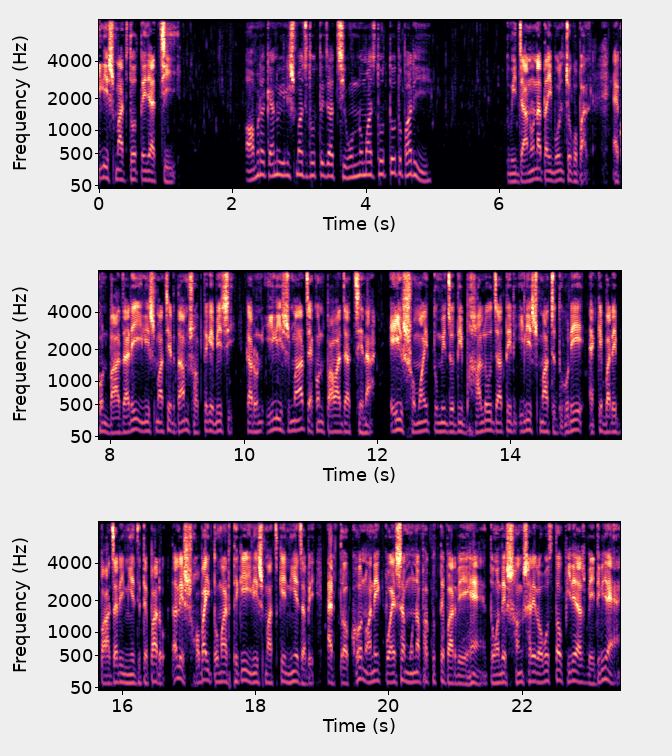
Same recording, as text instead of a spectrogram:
ইলিশ মাছ ধরতে যাচ্ছি। আমরা কেন ইলিশ মাছ ধরতে যাচ্ছি? অন্য মাছ ধরতেও তো পারি। তুমি জানো না তাই বলছো গোপাল এখন বাজারে ইলিশ মাছের দাম সব থেকে বেশি কারণ ইলিশ মাছ এখন পাওয়া যাচ্ছে না। এই সময় তুমি যদি ভালো জাতের ইলিশ মাছ ধরে একেবারে বাজারে নিয়ে যেতে পারো তাহলে সবাই তোমার থেকে ইলিশ মাছকে নিয়ে যাবে। আর তখন অনেক পয়সা মুনাফা করতে পারবে হ্যাঁ তোমাদের সংসারের অবস্থাও ফিরে আসবে ঠিক আছে?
